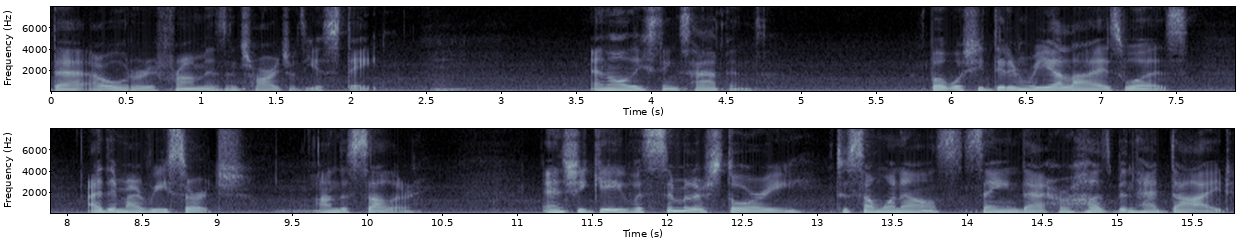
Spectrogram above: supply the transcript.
that I ordered it from is in charge of the estate Mm. and all these things happened. But what she didn't realize was I did my research on the seller. And she gave a similar story to someone else saying that her husband had died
